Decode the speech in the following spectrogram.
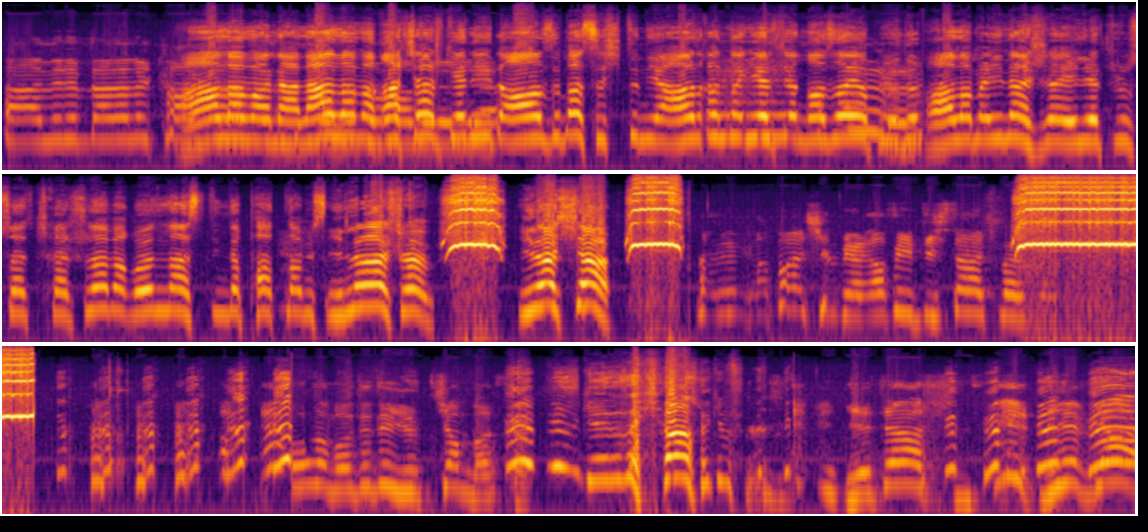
Amirim ben onu kaldım. Ağlama lan ağlama. kaçarken iyiydi. Ağzıma sıçtın ya. Arkandan gelirken kaza yapıyordun Ağlama in aşağı. Ehliyet ruhsat çıkar. Şuna bak ön lastiğinde patlamış. İn aşağı. İn aşağı. Kapı açılmıyor. Kapıyı dıştan açmayın. Oğlum o dedi yutacağım bak. Biz gerizekalı gibi Yeter artık. Niye ya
